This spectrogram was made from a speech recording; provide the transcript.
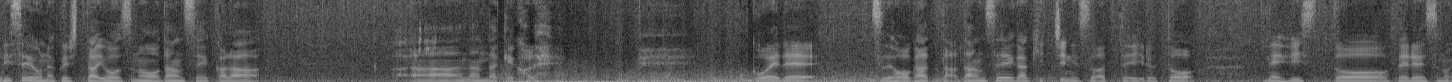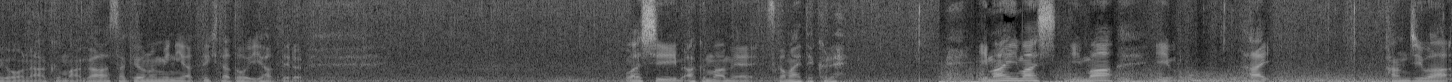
理性をなくした様子の男性からあーなんだっけこれ。声で通報があった。男性がキッチンに座っているとメフィスト・フェレスのような悪魔が酒を飲みにやってきたと言い張ってる。わしい悪魔め捕まえてくれ。今今し今今はい。漢字は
